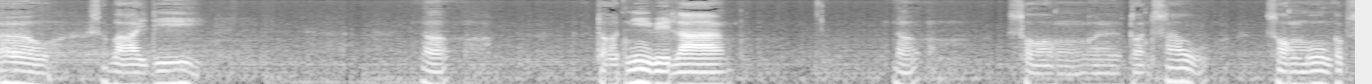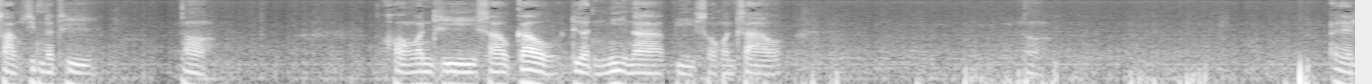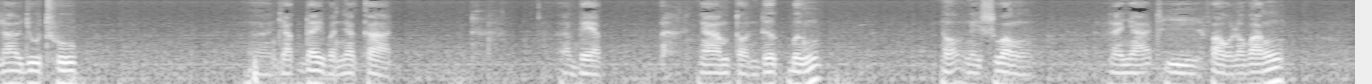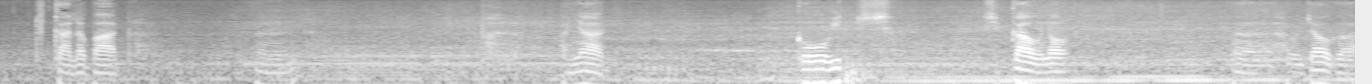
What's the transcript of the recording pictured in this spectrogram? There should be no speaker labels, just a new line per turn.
อ้าวสบายดีเนาะตอนนี้เวลาเนาะสองตอนเศร้าสองโมงกับสามสิบนาทีเนาะของวันที่สาเก้าเดือนมีนาปีสองพันสาวเนาะเออแล้ว YouTube อยากได้บรรยากาศ แบบยามตอนเดึกบิงเนาะในช่วงระยะที่เฝ้าระวัง การระบาดพยาธิโควิด 19 เนาะเอ่อเขาเจ้าก็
